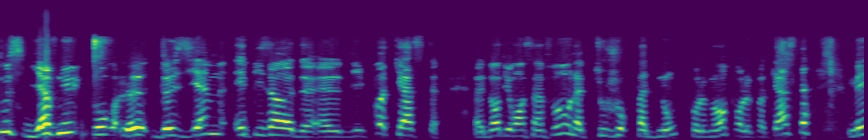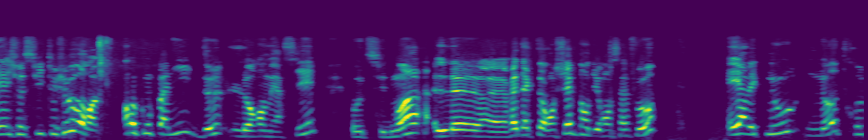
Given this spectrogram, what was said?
tous, bienvenue pour le deuxième épisode euh, du podcast euh, d'Endurance Info. On n'a toujours pas de nom pour le moment pour le podcast, mais je suis toujours en compagnie de Laurent Mercier, au-dessus de moi, le euh, rédacteur en chef d'Endurance Info. Et avec nous, notre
